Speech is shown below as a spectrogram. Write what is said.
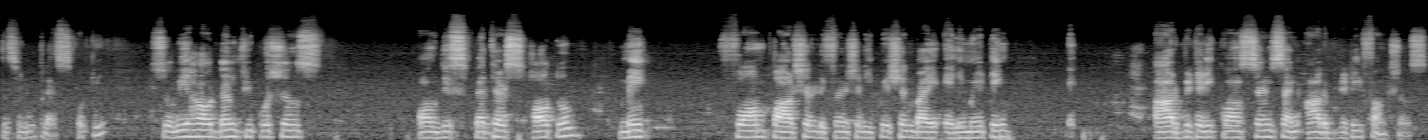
This will be plus. Okay. So we have done few questions on these methods how to make form partial differential equation by eliminating arbitrary constants and arbitrary functions.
